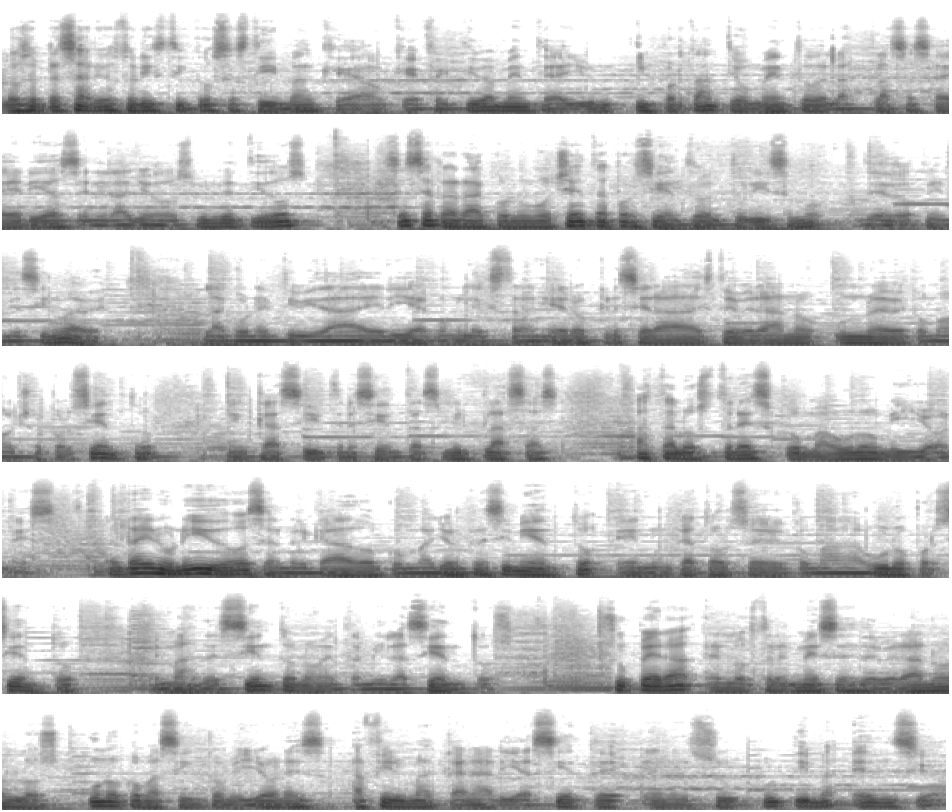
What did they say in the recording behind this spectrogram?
Los empresarios turísticos estiman que aunque efectivamente hay un importante aumento de las plazas aéreas en el año 2022, se cerrará con un 80% del turismo de 2019. La conectividad aérea con el extranjero crecerá este verano un 9,8% en casi 300.000 plazas hasta los 3,1 millones. El Reino Unido es el mercado con mayor crecimiento en un 14,1% en más de 190.000 asientos. Supera en los tres meses de verano los 1,5 millones, afirma Canarias 7 en su última edición.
